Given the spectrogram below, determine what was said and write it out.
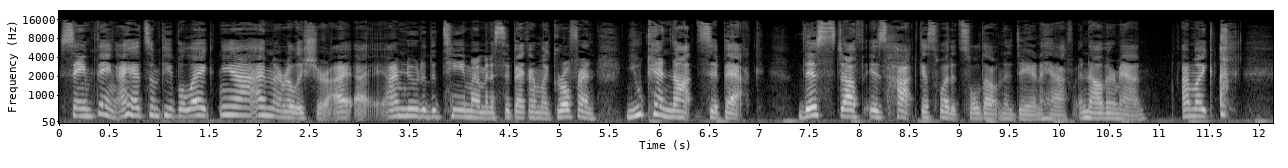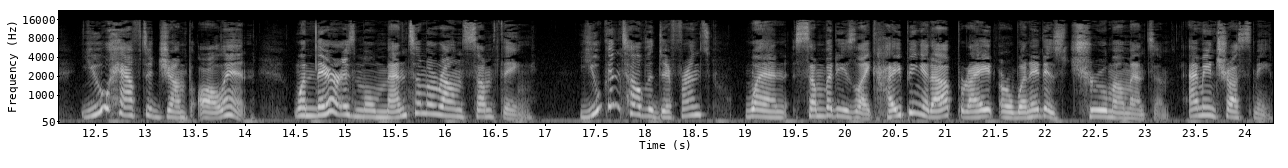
Same thing. I had some people like, yeah, I'm not really sure. I, I I'm new to the team. I'm going to sit back. I'm like, girlfriend, you cannot sit back. This stuff is hot. Guess what? It sold out in a day and a half. And now they're mad. I'm like, you have to jump all in. When there is momentum around something, you can tell the difference when somebody's like hyping it up, right? Or when it is true momentum. I mean, trust me,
